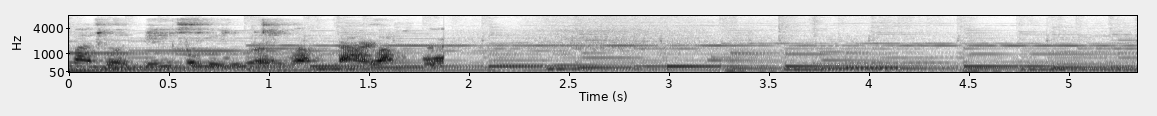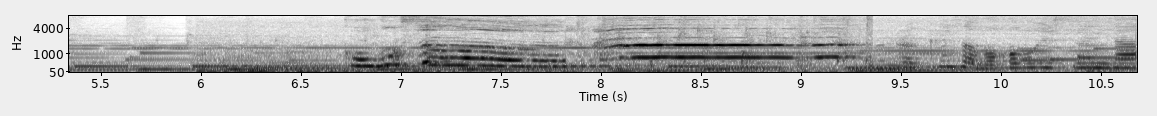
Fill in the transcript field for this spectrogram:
조금만 더 4시 이상 나왔고 콩국수! 이렇게 해서 먹어보겠습니다.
